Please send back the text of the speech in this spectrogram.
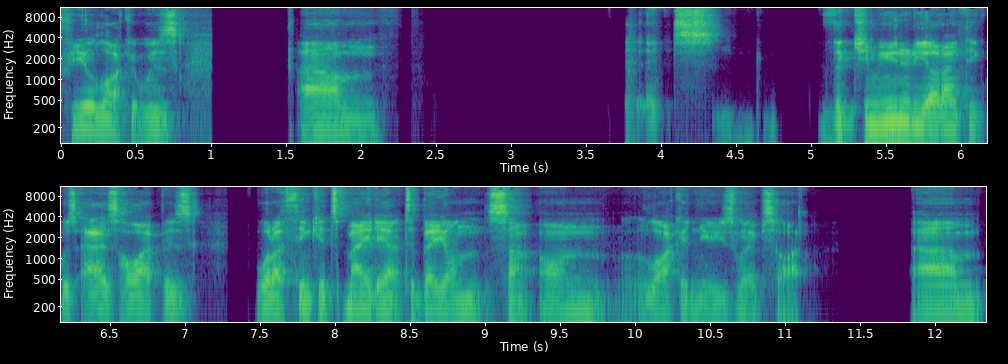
feel like it was. Um, it's the community. I don't think was as hype as what I think it's made out to be on some on like a news website. Um,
